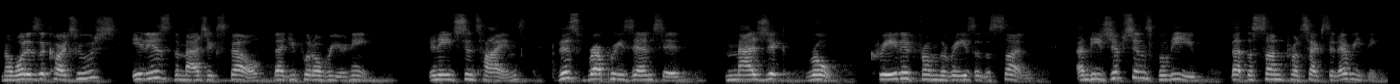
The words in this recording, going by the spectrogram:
Now what is a cartouche? It is the magic spell that you put over your name. In ancient times, this represented magic rope created from the rays of the sun. And the Egyptians believed that the sun protected everything.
